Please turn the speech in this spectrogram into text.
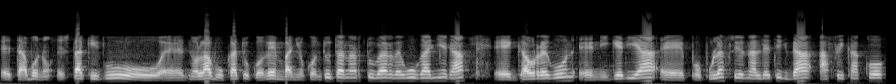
eta, bueno, ez dakigu e, nola bukatuko den, baino kontutan hartu behar dugu gainera, e, gaur egun e, Nigeria e, populazioen aldetik da Afrikako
